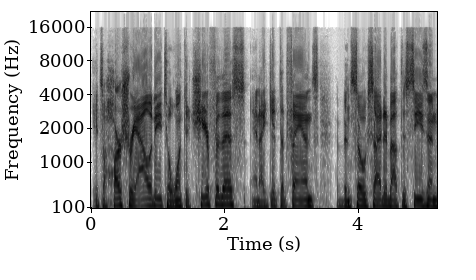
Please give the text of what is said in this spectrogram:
it's a harsh reality to want to cheer for this, and I get that fans have been so excited about this season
